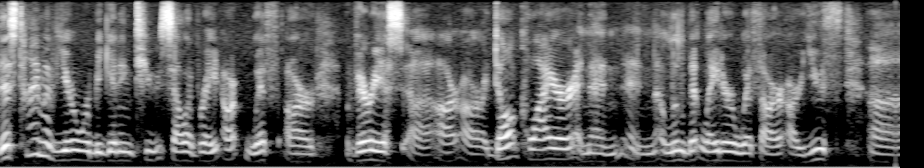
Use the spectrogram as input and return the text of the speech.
this time of year we're beginning to celebrate our, with our various uh, our, our adult choir, and then and a little bit later with our our youth. Uh,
